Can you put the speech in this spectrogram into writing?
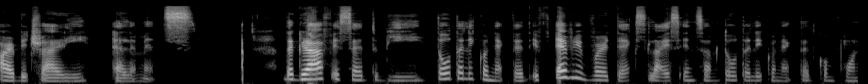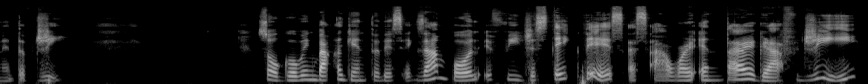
arbitrary elements. The graph is said to be totally connected if every vertex lies in some totally connected component of G. So going back again to this example, if we just take this as our entire graph G,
